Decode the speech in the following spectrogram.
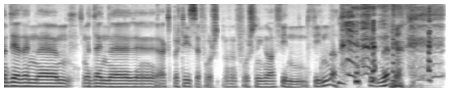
men det er den, eh, den eh, ekspertiseforskninga Finn, Finn, da. Finner.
